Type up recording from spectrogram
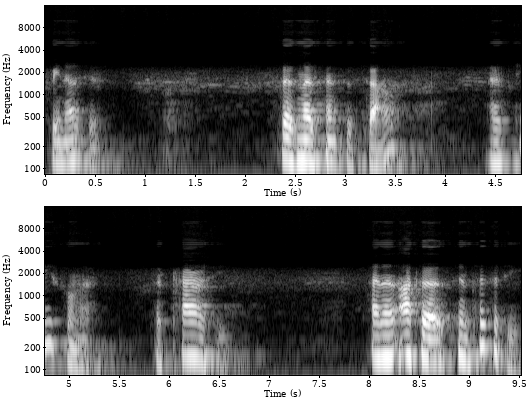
if we notice, there's no sense of self, there's peacefulness, there's clarity, and an utter simplicity.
